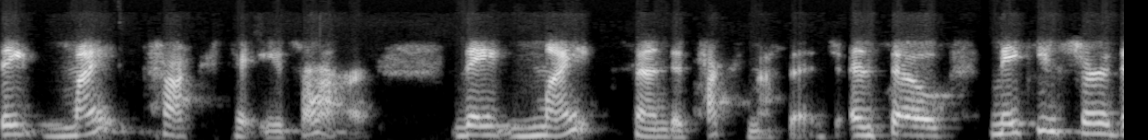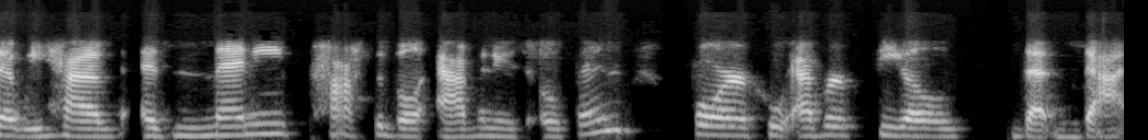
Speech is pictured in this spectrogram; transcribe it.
They might talk to HR. They might send a text message. And so making sure that we have as many possible avenues open for whoever feels that that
